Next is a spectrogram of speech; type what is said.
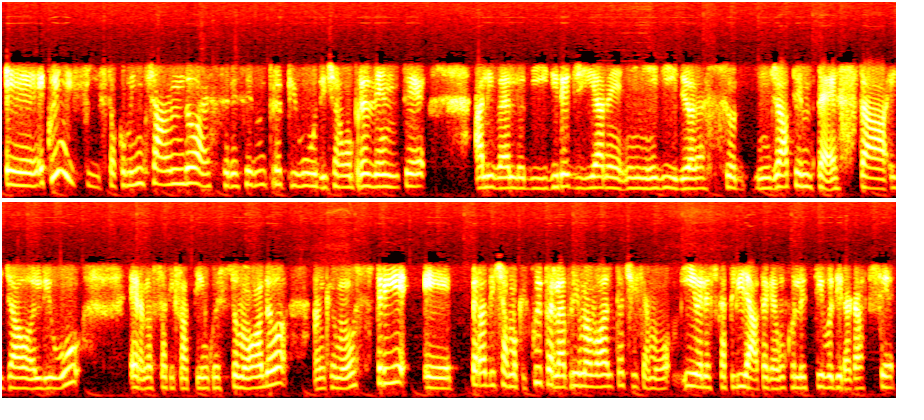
E, e quindi sì, sto cominciando a essere sempre più diciamo, presente a livello di, di regia nei, nei miei video. Adesso già Tempesta e già Hollywood erano stati fatti in questo modo, anche mostri, e, però diciamo che qui per la prima volta ci siamo io e le Scapigliate, che è un collettivo di ragazze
